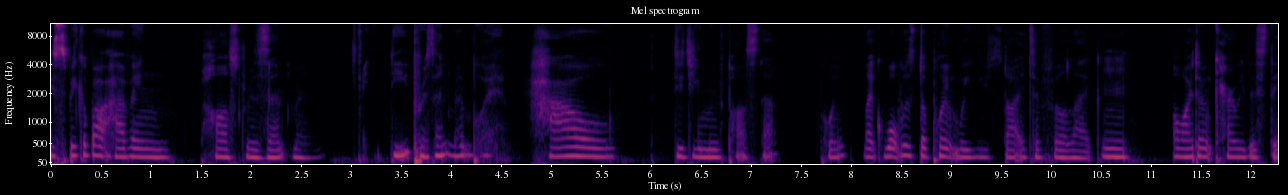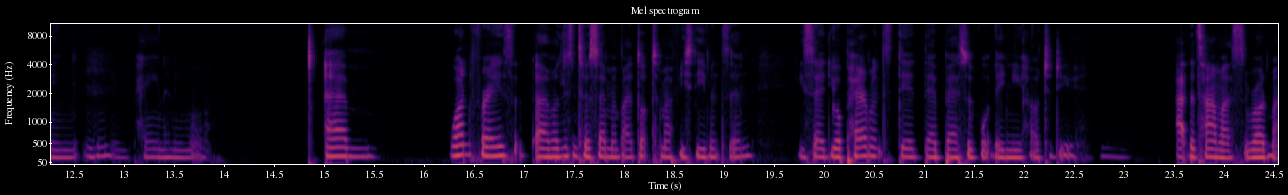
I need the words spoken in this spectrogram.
You speak about having past resentment. Deep resentment, boy. How did you move past that point? Like, what was the point where you started to feel like, Mm. oh, I don't carry this thing hmm in pain anymore? Um, one phrase um, I listened to a sermon by Dr. Matthew Stevenson. He said, "Your parents did their best with what they knew how to do." At the time, I s- rolled my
